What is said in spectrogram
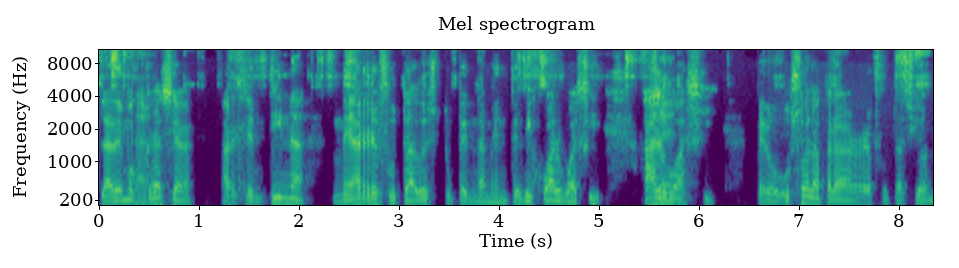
La democracia argentina me ha refutado estupendamente, dijo algo así, algo así, pero usó la palabra refutación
